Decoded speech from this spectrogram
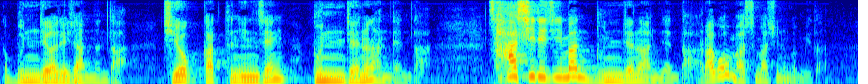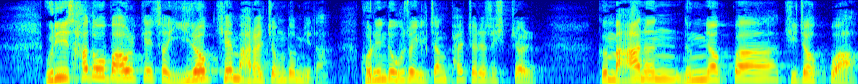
그러니까 문제가 되지 않는다. 지옥 같은 인생 문제는 안 된다. 사실이지만 문제는 안 된다 라고 말씀하시는 겁니다. 우리 사도 바울께서 이렇게 말할 정도입니다. 고린도 후서 1장 8절에서 10절 그 많은 능력과 기적과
